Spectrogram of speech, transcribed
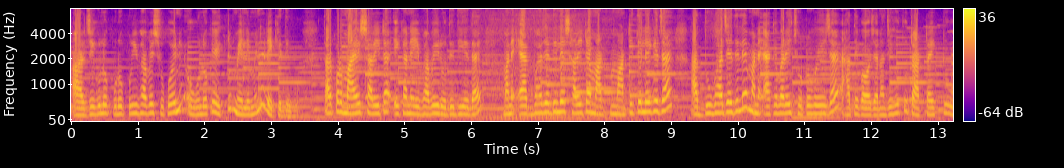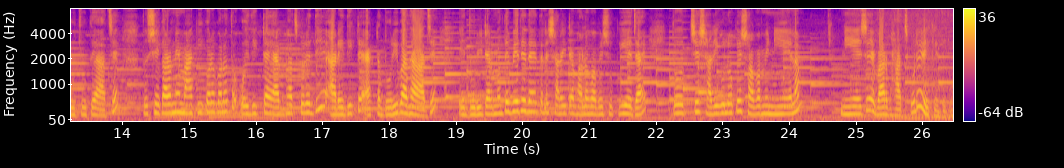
আর যেগুলো পুরোপুরিভাবে শুকোয়নি, ওগুলোকে একটু মেলে মেলে রেখে দেবো। তারপর মায়ের শাড়িটা এখানে এভাবেই রোদে দিয়ে দেয়। মানে এক ভাজে দিলে শাড়িটা মাটিতে লেগে যায়, আর দু ভাজে দিলে মানে একেবারেই ছোট হয়ে যায়, হাতে পাওয়া যায় না। যেহেতু তারটা একটু উঁচুতে আছে, তো সে কারণে মা কী করে বলো তো ওই দিকটা এক ভাজ করে দিয়ে আর এই দিকটা একটা দড়ি বাঁধা আছে। এই দড়িটার মধ্যে বেঁধে দেয়, তাহলে শাড়িটা ভালোভাবে শুকিয়ে যায়। তো হচ্ছে শাড়িগুলোকে সব আমি নিয়ে এলাম, নিয়ে এসে এবার ভাজ করে রেখে দেবো।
